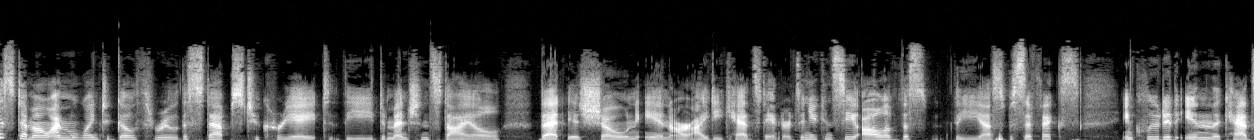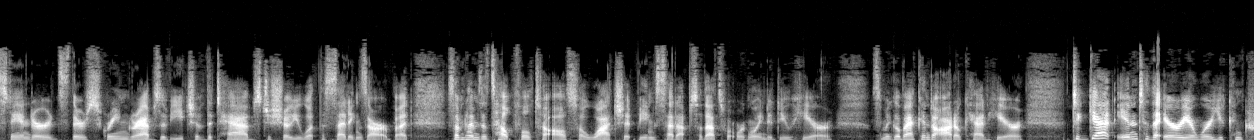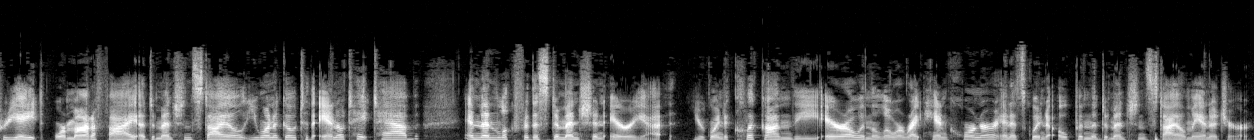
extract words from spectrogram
this demo, I'm going to go through the steps to create the dimension style that is shown in our ID CAD standards. And you can see all of the, the uh, specifics included in the CAD standards. There's screen grabs of each of the tabs to show you what the settings are, but sometimes it's helpful to also watch it being set up. So that's what we're going to do here. So let me go back into AutoCAD here. To get into the area where you can create or modify a dimension style, you want to go to the Annotate tab and then look for this dimension area. You're going to click on the arrow in the lower right hand corner and it's going to open the Dimension Style Manager.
